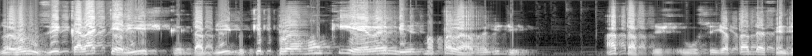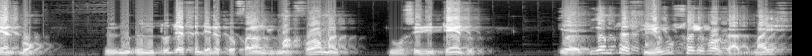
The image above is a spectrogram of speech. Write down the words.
nós vamos ver características da Bíblia que provam que ela é mesmo a palavra de Deus. Ah tá, você já está defendendo? Bom, eu não estou defendendo, eu estou falando de uma forma que vocês entendam. É, digamos assim, eu não sou advogado, mas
